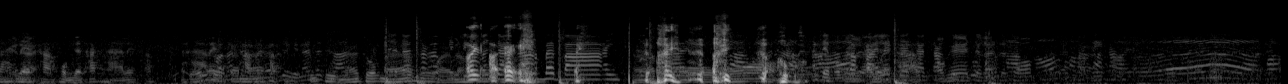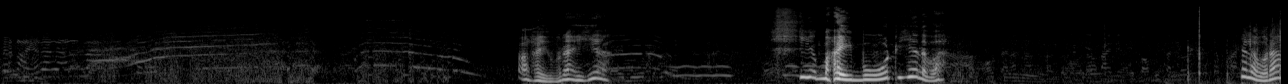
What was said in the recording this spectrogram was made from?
ได้เลยครับ ผมจะทักหาเลยครับโจ๊กเจอกันนะคิดถึงนะโจ๊กนะไม่ไหวแล้ว เอ้ยเอ้ย บ๊ายบาย เอ้ยเอ้ยเดี๋ยวผมกลับไปแล้วเจอกันครับ โอเคเจอกันโจ๊ก อะไรวะเนี่ยไอ้เฮียเฮียใหม่บูทเฮียอะไรวะเฮียอะไรวะน่ะ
